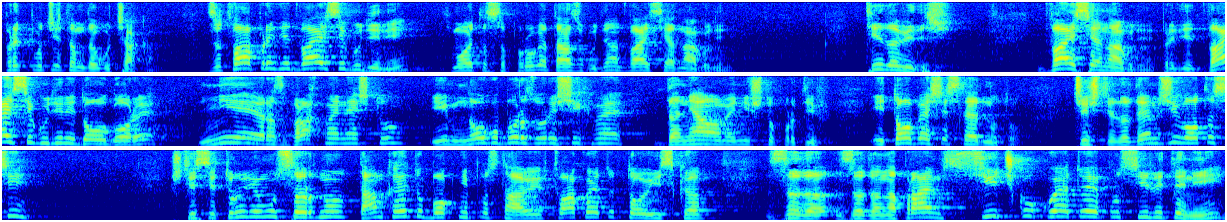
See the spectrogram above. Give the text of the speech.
предпочитам да го чакам. Затова преди 20 години, с моята съпруга тази година, 21 години, ти да видиш, 21 години, преди 20 години долу-горе, ние разбрахме нещо и много бързо решихме да нямаме нищо против. И то беше следното, че ще дадем живота си, ще се трудим усърдно там, където Бог ни постави, в това, което Той иска, за да, за да направим всичко, което е по силите ни,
